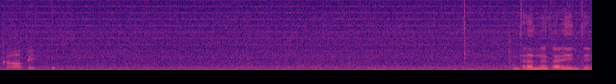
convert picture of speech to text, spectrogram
Copy. Entrando en caliente.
